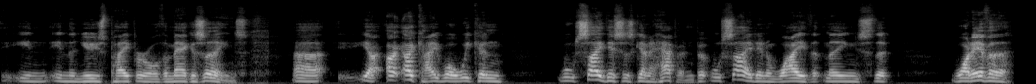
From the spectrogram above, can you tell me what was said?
in in the newspaper or the magazines. Uh, yeah, okay. Well, we can we'll say this is going to happen, but we'll say it in a way that means that whatever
